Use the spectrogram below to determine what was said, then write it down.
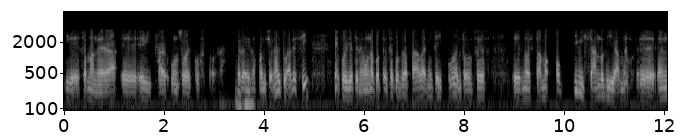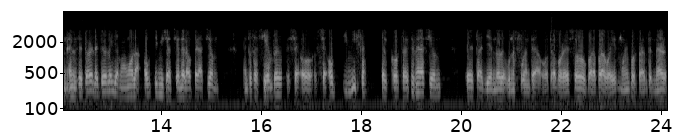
y de esa manera eh, evitar un sobrecosto. Pero en las condiciones actuales sí, eh, pues ya tenemos una potencia contratada en Itaipú, entonces eh, no estamos optimizando, digamos, eh, en, el sector eléctrico le llamamos la optimización de la operación. Entonces siempre se, se optimiza el costo de generación eh, trayendo de una fuente a otra. Por eso para Paraguay es muy importante tener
